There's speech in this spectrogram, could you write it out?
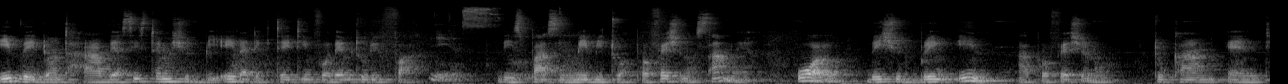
If they don't have, their system should be either dictating for them to refer Yes. this person maybe to a professional somewhere, or they should bring in a professional to come and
